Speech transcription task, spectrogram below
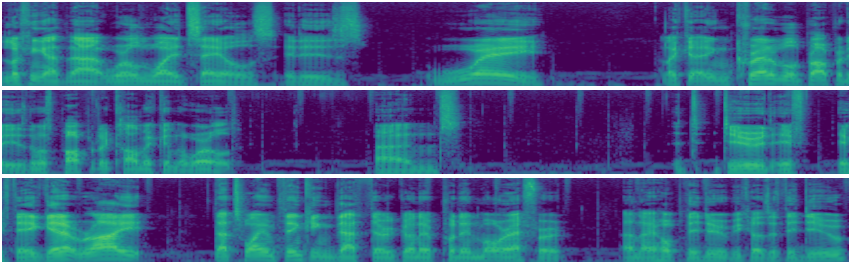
looking at that worldwide sales, it is way like an incredible property. Is the most popular comic in the world, and d- dude, if if they get it right, that's why I'm thinking that they're gonna put in more effort, and I hope they do because if they do,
